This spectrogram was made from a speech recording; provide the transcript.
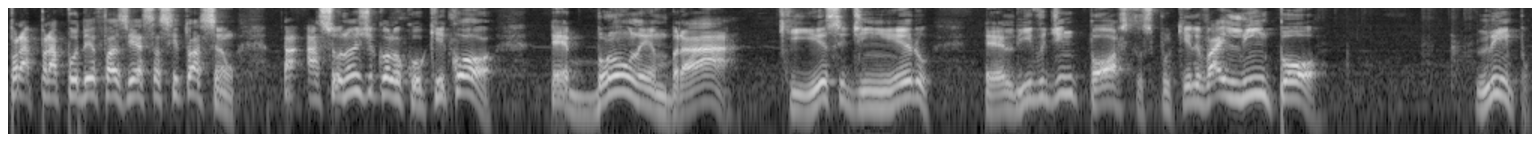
para poder fazer essa situação. A, a Solange colocou, Kiko, é bom lembrar que esse dinheiro é livre de impostos, porque ele vai limpo. Limpo.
